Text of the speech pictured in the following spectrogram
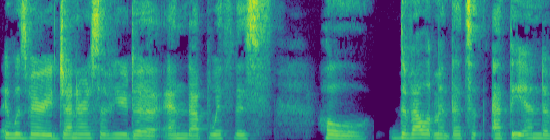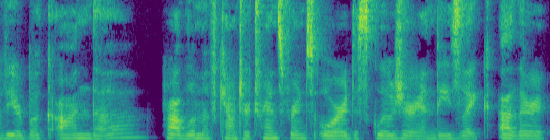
it was very generous of you to end up with this whole development that's at the end of your book on the problem of countertransference or disclosure and these like other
